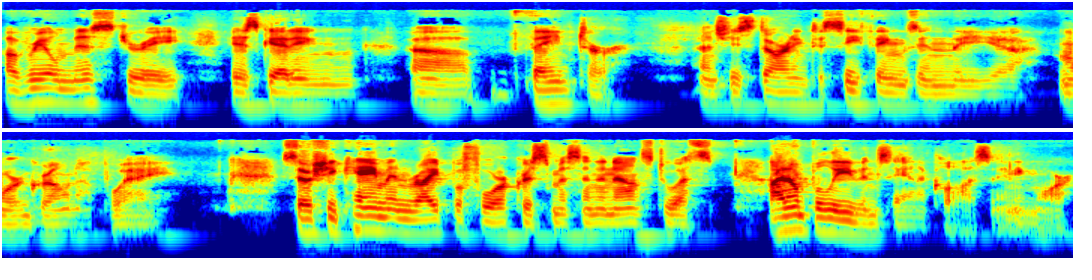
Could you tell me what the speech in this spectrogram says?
of real mystery is getting uh, fainter, and she's starting to see things in the uh, more grown up way. So she came in right before Christmas and announced to us, I don't believe in Santa Claus anymore.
